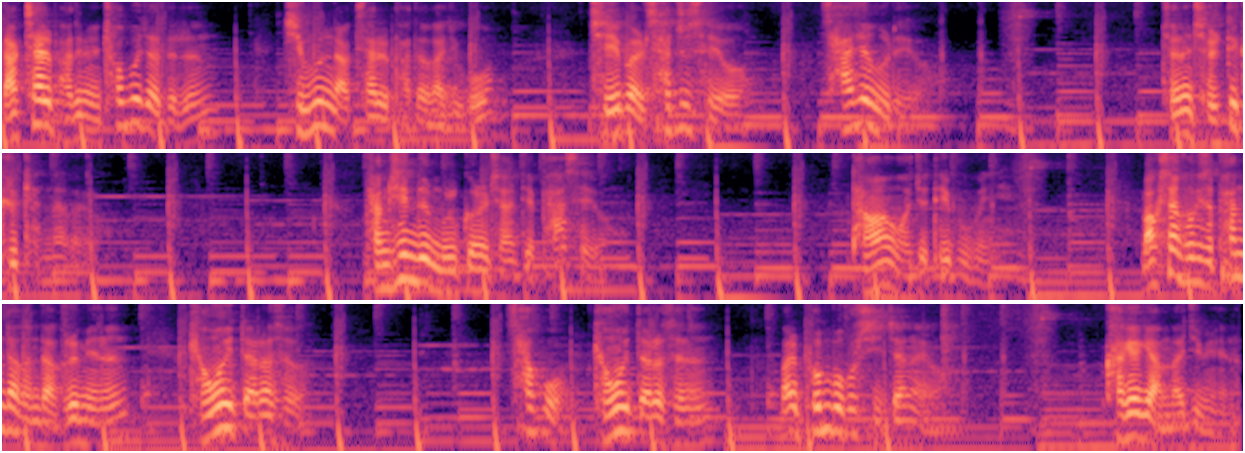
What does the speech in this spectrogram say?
낙찰을 받으면 초보자들은 지분 낙찰을 받아가지고 제발 사주세요. 사정을 해요 저는 절대 그렇게 안 나가요. 당신들 물건을 저한테 파세요. 당황하죠 대부분이. 막상 거기서 판다 간다 그러면은 경우에 따라서 사고 경우에 따라서는 말 번복할 수 있잖아요. 가격이 안 맞으면.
